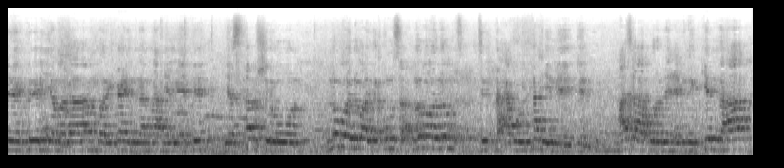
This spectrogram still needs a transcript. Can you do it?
يميتين يا مقالا مريكين لنا يميتين يستبشرون. نمو نمو يكون سا نمو نمو تتحبوا يميتين أسا أقول بعلم كنها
